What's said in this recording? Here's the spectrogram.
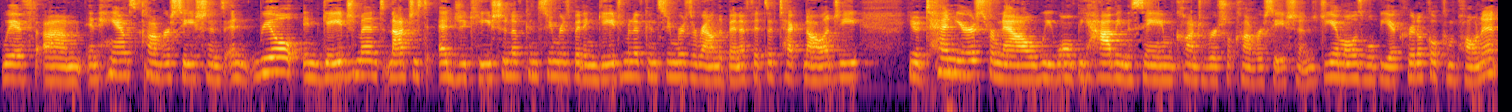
with um, enhanced conversations and real engagement, not just education of consumers, but engagement of consumers around the benefits of technology. You know, 10 years from now, we won't be having the same controversial conversations. GMOs will be a critical component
